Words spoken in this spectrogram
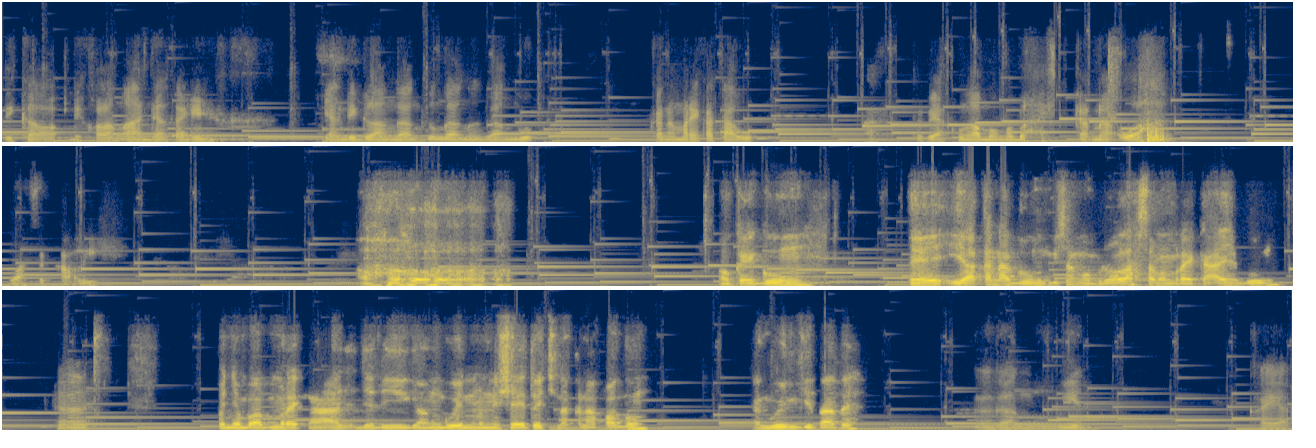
di kal- di kolam ada kayaknya. Yang di gelanggang tuh nggak ngeganggu. Karena mereka tahu. Ah tapi aku nggak mau ngebahas karena wah wah sekali. Oke Gung, eh iya kan Agung bisa ngobrol lah sama mereka ya Gung Nah, penyebab mereka jadi gangguin manusia itu cina kenapa Gung gangguin kita teh. Ngegangguin. Kayak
